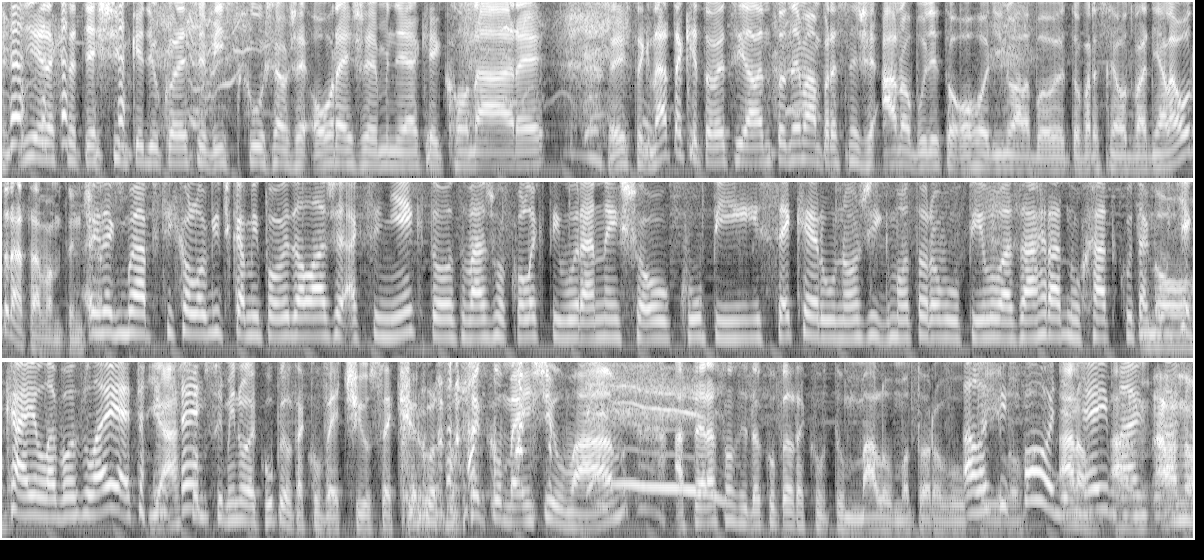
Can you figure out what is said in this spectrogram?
nie, tak sa teším, keď ju konečne vyskúšam, že orežem nejaké konáre. Vieš, tak na takéto veci, ale to nemám presne, že áno, bude to o hodinu, alebo je to presne o dva dní, ale odrátavam ten čas. Inak moja psychologička mi povedala, že ak si niekto z vášho kolektívu rannej show kúpi sekeru, nožík, motorovú pilu a záhradnú chatku, tak No. utekaj, lebo zle je. Takže... Ja som si minule kúpil takú väčšiu sekeru, lebo takú menšiu mám. A teraz som si dokúpil takú tú malú motorovú Ale pílu. si v pohode, áno, hej? Máš, áno.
